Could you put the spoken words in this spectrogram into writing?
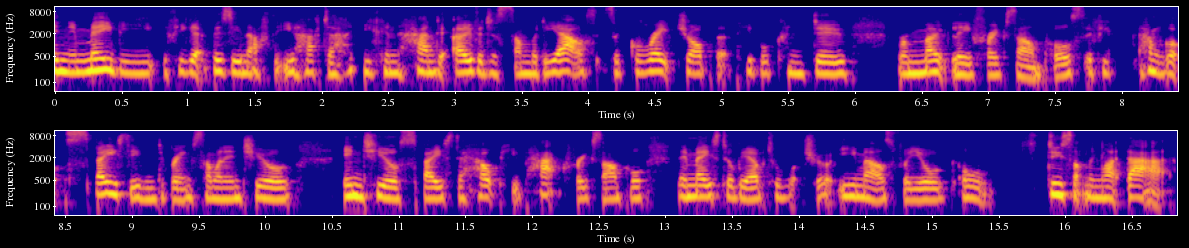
and maybe if you get busy enough that you have to you can hand it over to somebody else. It's a great job that people can do remotely for example so if you haven't got space even to bring someone into your into your space to help you pack for example they may still be able to watch your emails for you or, or do something like that.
